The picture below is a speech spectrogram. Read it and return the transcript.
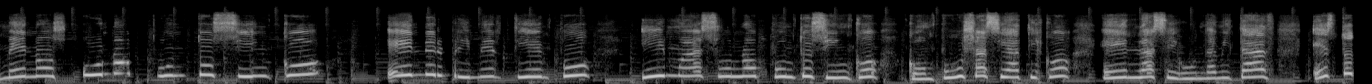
Menos 1.5 en el primer tiempo y más 1.5 con push asiático en la segunda mitad. Esto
